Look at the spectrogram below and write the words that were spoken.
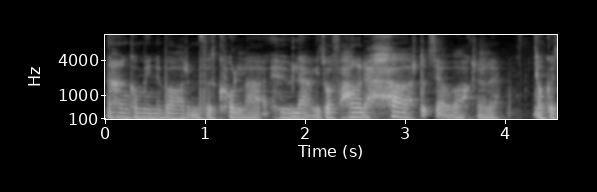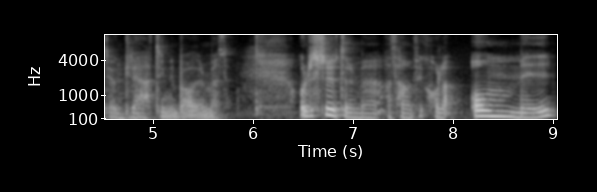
när han kom in i badrummet för att kolla hur läget var. För han hade hört att jag vaknade och att jag grät in i badrummet. Och det slutade med att han fick hålla om mig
